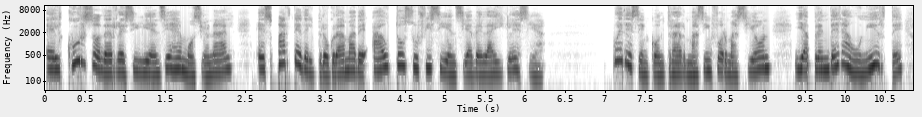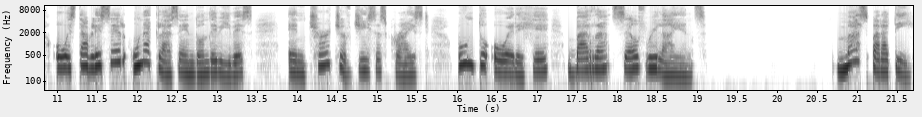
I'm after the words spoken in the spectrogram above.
El curso de resiliencia emocional es parte del programa de autosuficiencia de la Iglesia puedes encontrar más información y aprender a unirte o establecer una clase en donde vives en churchofjesuschrist.org barra self-reliance. Más para ti.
